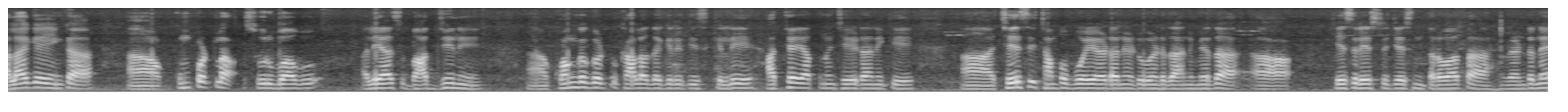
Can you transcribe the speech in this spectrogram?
అలాగే ఇంకా కుంపట్ల సూరుబాబు అలియాస్ బాబ్జీని కొంగగొట్టు కాలువ దగ్గరికి తీసుకెళ్ళి హత్యాయత్నం చేయడానికి చేసి చంపబోయాడు అనేటువంటి దాని మీద కేసు రిజిస్టర్ చేసిన తర్వాత వెంటనే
